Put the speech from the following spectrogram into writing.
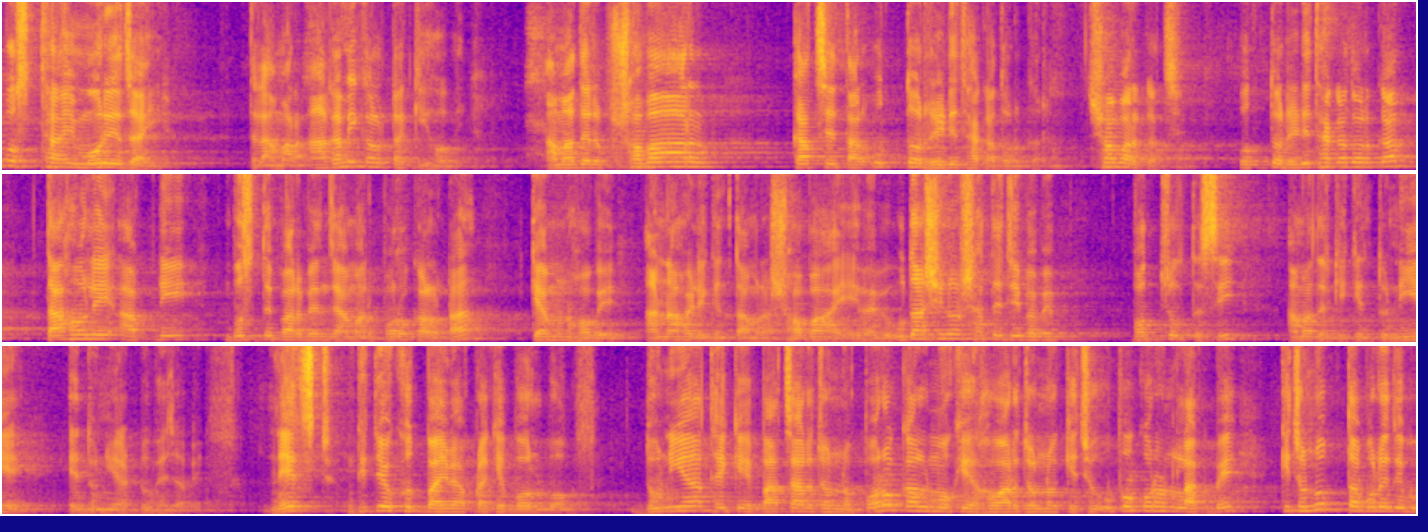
অবস্থায় মরে যাই, তাহলে আমার আগামীকালটা কি হবে? আমাদের সবার কাছে তার উত্তর রেডি থাকা দরকার। সবার কাছে উত্তর রেডি থাকা দরকার। তাহলে আপনি বুঝতে পারবেন যে আমার পরকালটা কেমন হবে। আর না হলে কিন্তু আমরা সবাই এভাবে উদাসীনের সাথে যেভাবে পথ চলতেছি, আমাদেরকে কিন্তু নিয়ে এ দুনিয়া ডুবে যাবে। নেক্সট দ্বিতীয় খুদ্া আমি আপনাকে বলব দুনিয়া থেকে বাঁচার জন্য পরকালমুখী হওয়ার জন্য কিছু উপকরণ লাগবে, কিছু নুক্তা বলে দেব,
